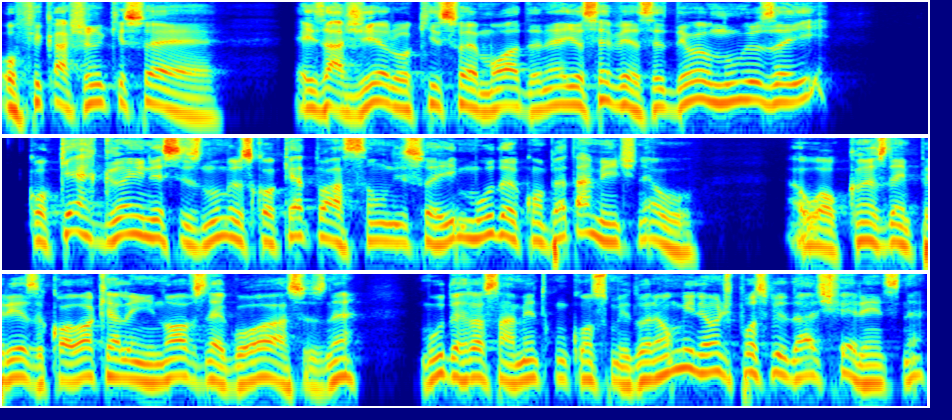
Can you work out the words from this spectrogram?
Ou fica achando que isso é, é exagero ou que isso é moda, né? E você vê, você deu números aí, qualquer ganho nesses números, qualquer atuação nisso aí muda completamente, né? O, o alcance da empresa, coloca ela em novos negócios, né? Muda o relacionamento com o consumidor. É um milhão de possibilidades diferentes, né?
